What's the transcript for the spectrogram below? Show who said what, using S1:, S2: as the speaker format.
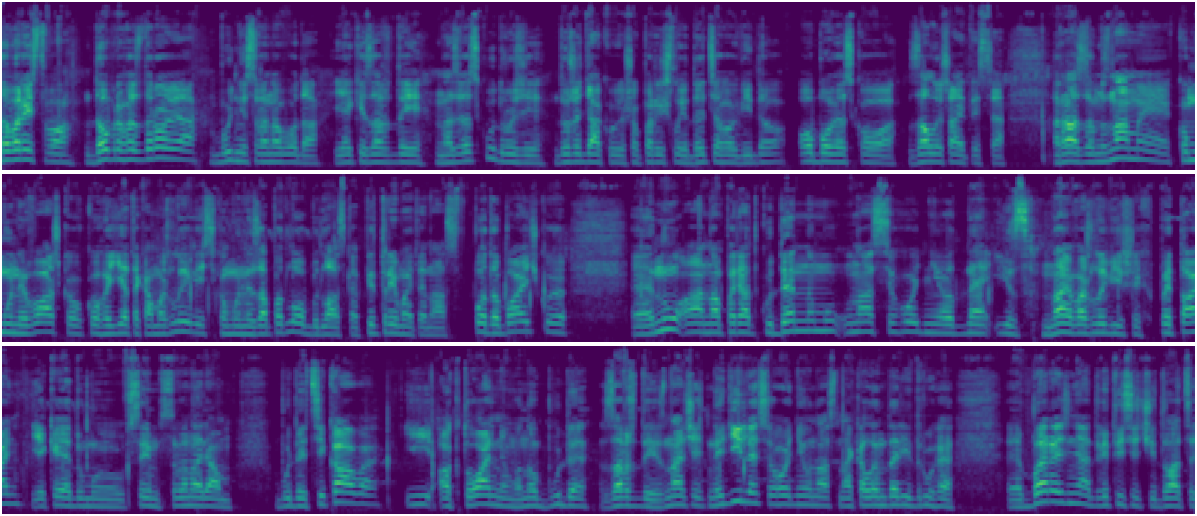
S1: Товариство, доброго здоров'я, будні свиновода, як і завжди, на зв'язку, друзі. Дуже дякую, що перейшли до цього відео. Обов'язково залишайтеся разом з нами. Кому не важко, в кого є така можливість, кому не западло, будь ласка, підтримайте нас вподобайкою. Е, Ну а на порядку денному у нас сьогодні одне із найважливіших питань, яке я думаю всім свинарям буде цікаве і актуальним воно буде завжди. Значить, неділя сьогодні у нас на календарі 2 е, березня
